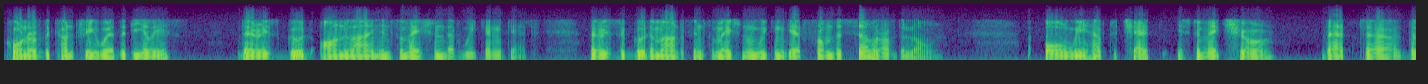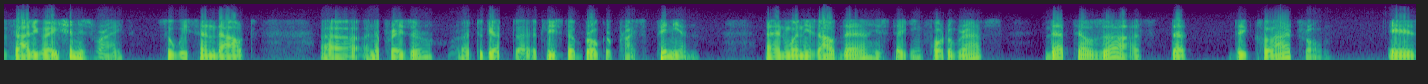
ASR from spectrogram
corner of the country where the deal is. There is good online information that we can get there is a good amount of information we can get from the seller of the loan. All we have to check is to make sure that uh, the valuation is right. So we send out uh, an appraiser uh, to get uh, at least a broker price opinion. And when he's out there, he's taking photographs. That tells us that the collateral is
